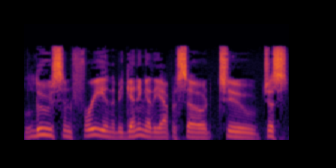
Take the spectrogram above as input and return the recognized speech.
loose and free in the beginning of the episode to just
